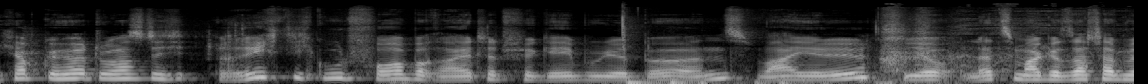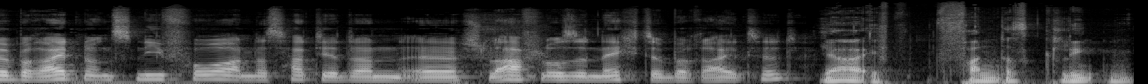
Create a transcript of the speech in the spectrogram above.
Ich habe gehört, du hast dich richtig gut vorbereitet für Gabriel Burns, weil wir letztes Mal gesagt haben, wir bereiten uns nie vor und das hat dir dann äh, schlaflose Nächte bereitet. Ja, ich fand, das klingt,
